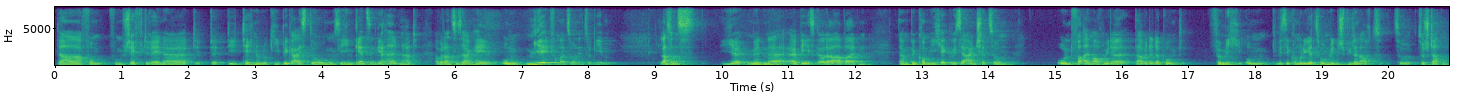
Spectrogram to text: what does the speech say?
da vom, vom Cheftrainer die, die Technologiebegeisterung sich in Grenzen gehalten hat, aber dann zu sagen, hey, um mir Informationen zu geben, lass uns hier mit einer RPE-Skala arbeiten, dann bekomme ich eine gewisse Einschätzung und vor allem auch wieder, da wieder der Punkt, für mich, um gewisse Kommunikation mit den Spielern auch zu, zu, zu starten,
